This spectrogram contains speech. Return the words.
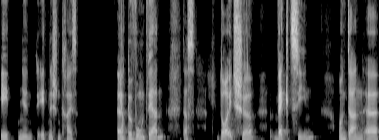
Ethnien, ethnischen Kreis äh, Ja. bewohnt werden, dass Deutsche wegziehen und dann äh,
